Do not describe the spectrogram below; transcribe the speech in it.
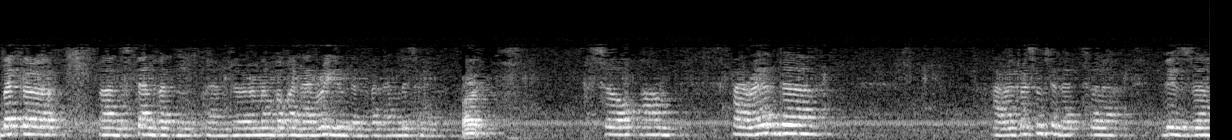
better understand when, and remember when I'm reading than when I'm listening. Right. So um, I read uh, I read recently that uh, with uh,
